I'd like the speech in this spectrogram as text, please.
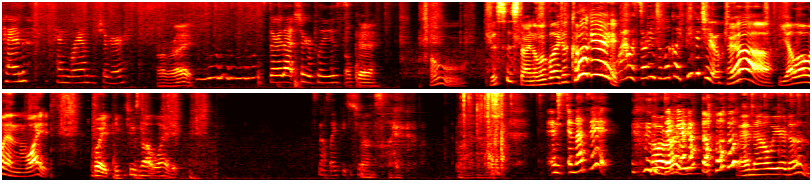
10, 10 grams of sugar. All right. Stir that sugar, please. Okay. Oh, this is starting to look like a cookie. Wow, it's starting to look like Pikachu. Yeah, yellow and white. Wait, Pikachu's not white. Smells like Pikachu. Smells like butter. And and that's it. All right. Dekiagatta. And now we are done.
